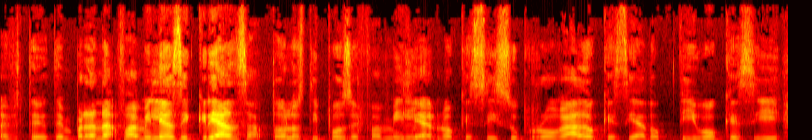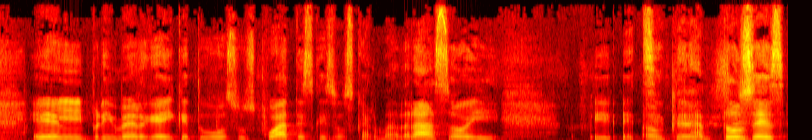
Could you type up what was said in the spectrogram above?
este, temprana, familias y crianza, todos los tipos de familia, ¿no? Que si subrogado, que si adoptivo, que si el primer gay que tuvo sus cuates, que es Oscar Madrazo y, y sí. Entonces,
